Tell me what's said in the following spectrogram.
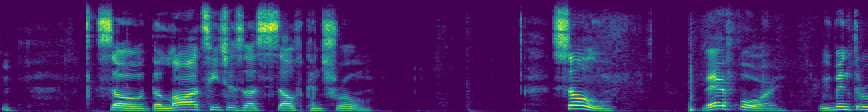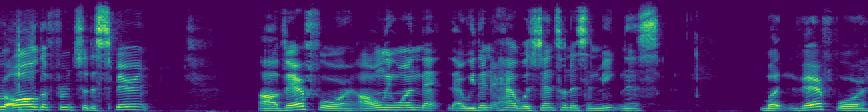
so the law teaches us self control. So, therefore, we've been through all the fruits of the Spirit. Uh, therefore, our only one that, that we didn't have was gentleness and meekness. But therefore,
